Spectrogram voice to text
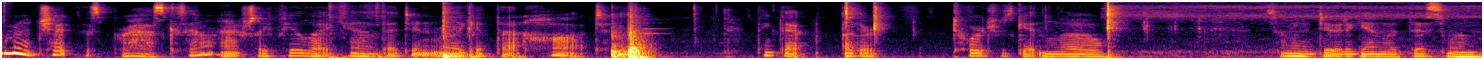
I'm going to check this brass because I don't actually feel like, yeah, that didn't really get that hot. I think that other torch was getting low. So I'm going to do it again with this one.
